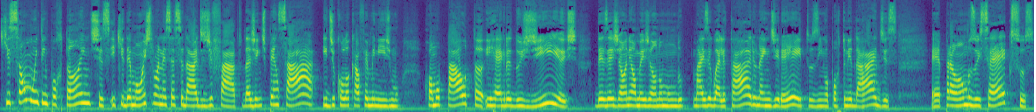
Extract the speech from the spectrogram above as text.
que são muito importantes e que demonstram a necessidade, de fato, da gente pensar e de colocar o feminismo como pauta e regra dos dias, desejando e almejando um mundo mais igualitário né, em direitos, em oportunidades é, para ambos os sexos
